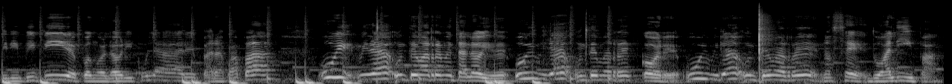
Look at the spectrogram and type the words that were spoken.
piripipi, me pongo los auriculares, para papá. Uy, mirá, un tema re metaloide. Uy, mirá, un tema re core. Uy, mirá, un tema re, no sé, dualipa.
